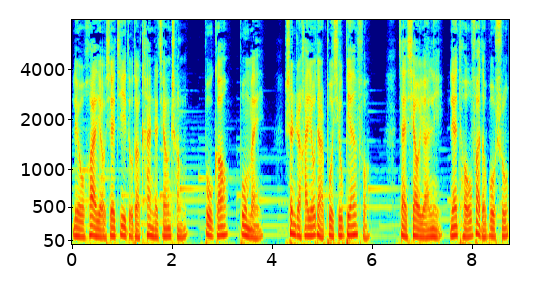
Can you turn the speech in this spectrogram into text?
柳画有些嫉妒地看着江城，不高不美，甚至还有点不修边幅，在校园里连头发都不梳，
